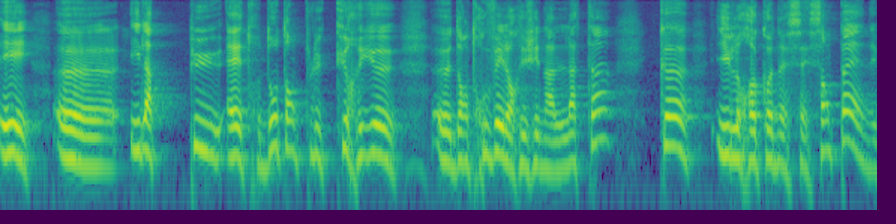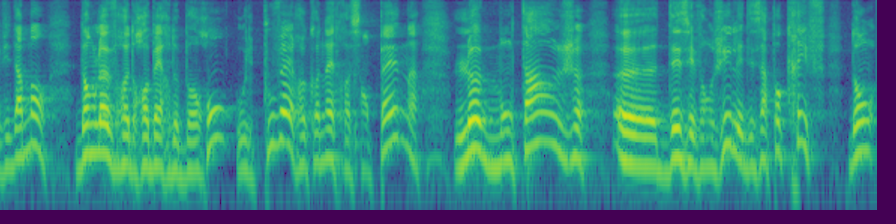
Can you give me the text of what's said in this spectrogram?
Et euh, il a pu être d'autant plus curieux euh, d'en trouver l'original latin qu'il reconnaissait sans peine, évidemment, dans l'œuvre de Robert de Boron, où il pouvait reconnaître sans peine le montage euh, des évangiles et des apocryphes, dont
